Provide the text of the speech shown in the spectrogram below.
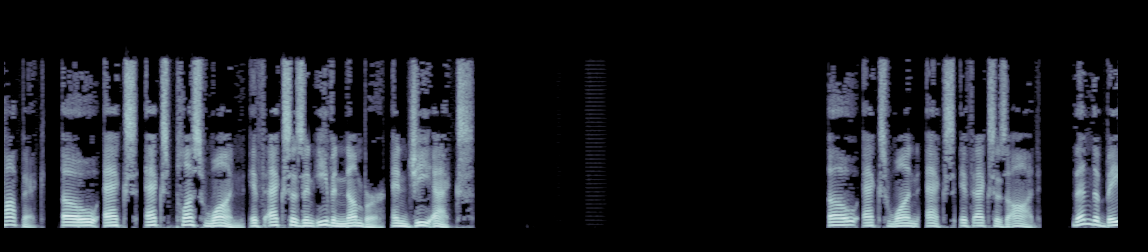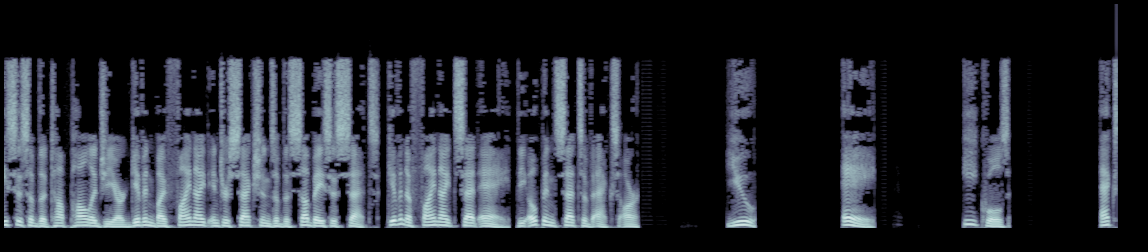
Topic O x x plus one if x is an even number, and g x O x one x if x is odd. Then the basis of the topology are given by finite intersections of the subbasis sets. Given a finite set A, the open sets of X are U A equals X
